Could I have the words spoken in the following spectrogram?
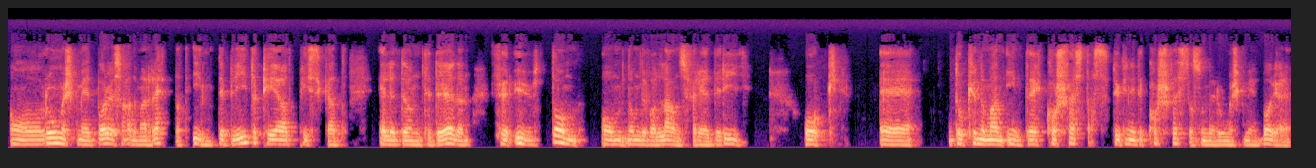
och romersk medborgare så hade man rätt att inte bli torterad, piskad eller dömd till döden förutom om, om det var landsförräderi. Och eh, då kunde man inte korsfästas. Du kunde inte korsfästas som en romersk medborgare.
